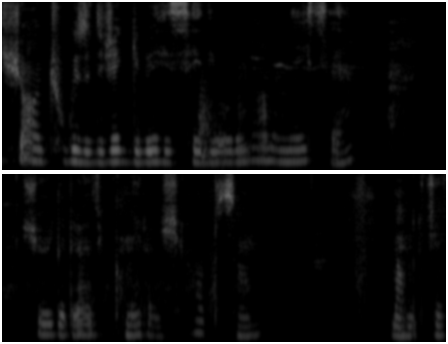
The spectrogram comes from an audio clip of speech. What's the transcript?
şu an çok üzülecek gibi hissediyorum ama neyse. Şöyle birazcık kamera ışığı yapsam. Mahmut içiyor.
